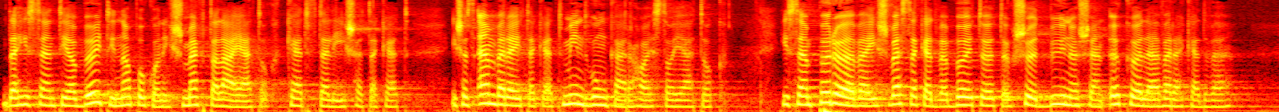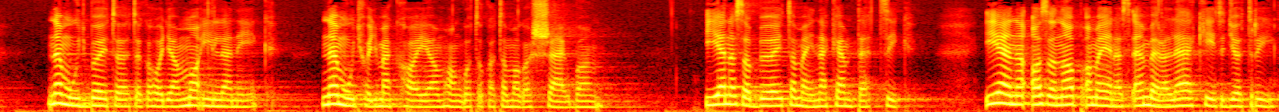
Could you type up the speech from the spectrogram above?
De hiszen ti a bőti napokon is megtaláljátok kedvteléseteket, és az embereiteket mind munkára hajszoljátok hiszen pörölve és veszekedve böjtöltök, sőt bűnösen, ököllel verekedve. Nem úgy böjtöltök, ahogyan ma illenék, nem úgy, hogy meghalljam hangotokat a magasságban. Ilyen az a bőjt, amely nekem tetszik. Ilyen az a nap, amelyen az ember a lelkét gyötri.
